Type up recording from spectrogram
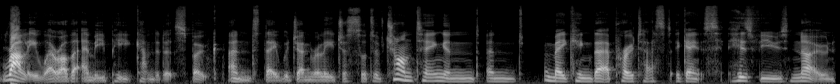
rally where other MEP candidates spoke and they were generally just sort of chanting and, and making their protest against his views known.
